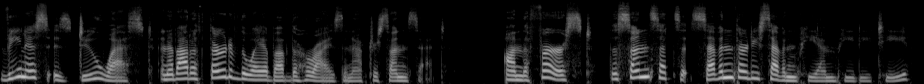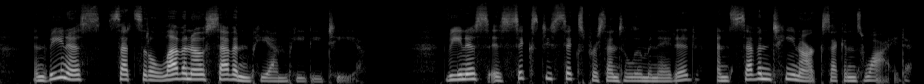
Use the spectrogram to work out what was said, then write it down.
Venus is due west and about a third of the way above the horizon after sunset. On the 1st, the sun sets at 7:37 p.m. PDT and Venus sets at 11:07 p.m. PDT. Venus is 66% illuminated and 17 arc seconds wide.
